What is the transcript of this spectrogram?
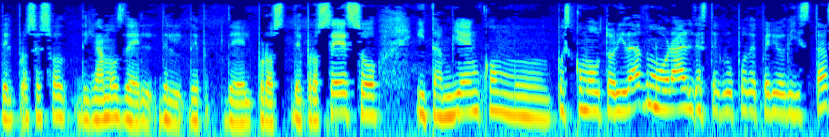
del proceso digamos del, del, de, del de proceso y también como pues como autoridad moral de este grupo de periodistas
